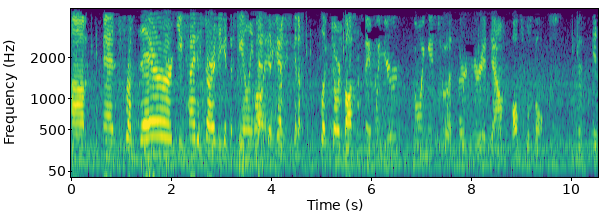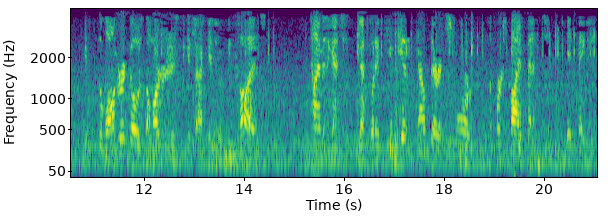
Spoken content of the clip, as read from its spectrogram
um, and from there you kind of started to get the feeling Well, that this again- was going to flip towards Boston's favor. when you're going into a third period down multiple goals, it, it, the longer it goes, the harder it is to get back into it because time is against you. Yes. But if you get out there and score in the first five minutes, it makes it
